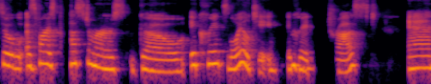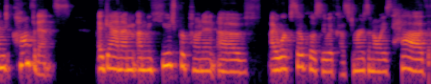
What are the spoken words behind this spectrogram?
so as far as customers go it creates loyalty it mm-hmm. creates trust and confidence again I'm, I'm a huge proponent of i work so closely with customers and always have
